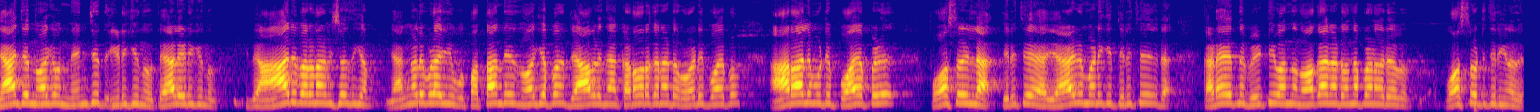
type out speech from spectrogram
ഞാൻ ചെന്ന് നോക്കിയപ്പോൾ നെഞ്ച് ഇടിക്കുന്നു തേള ഇടിക്കുന്നു. ഇത് ആര് പറയണം വിശ്വസിക്കാം. ഞങ്ങളിവിടെ ഈ പത്താം തീയതി നോക്കിയപ്പോൾ രാവിലെ ഞാൻ കടവറക്കാനായിട്ട് റോഡിൽ പോയപ്പോൾ ആറാലും മുട്ടി പോയപ്പോൾ പോസ്റ്ററില്ല തിരിച്ച് ഏഴ് മണിക്ക് തിരിച്ച് കടയിൽ നിന്ന് വീട്ടിൽ വന്ന് നോക്കാനായിട്ട് വന്നപ്പോഴാണ് ഒരു പോസ്റ്റർ ഒട്ടിച്ചിരിക്കുന്നത്.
